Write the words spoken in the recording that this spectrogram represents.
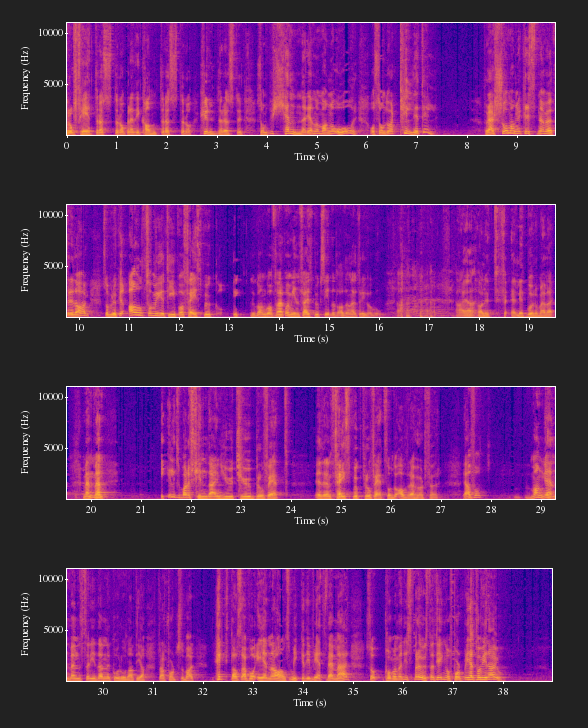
profetrøster og predikantrøster og hyrderøster som du kjenner gjennom mange år, og som du har tillit til. For det er så mange kristne jeg møter i dag, som bruker altfor mye tid på Facebook du kan godt være på min Facebook-side. da, Den er trygg og god. Ja, ja jeg har litt, litt moro med deg. Men, men Ikke liksom bare finn deg en YouTube-profet eller en Facebook-profet som du aldri har hørt før. Jeg har fått mange henvendelser i denne koronatida fra folk som har hekta seg på en eller annen som ikke de vet hvem er, som kommer med de sprøeste ting, og folk blir helt forvirra.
